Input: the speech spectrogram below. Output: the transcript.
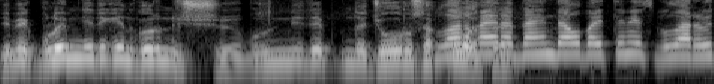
демек бул эмне деген көрүнүш? Бул эмне деп мындай болуп атат булар кайра дайындалбайт эмес. Булар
